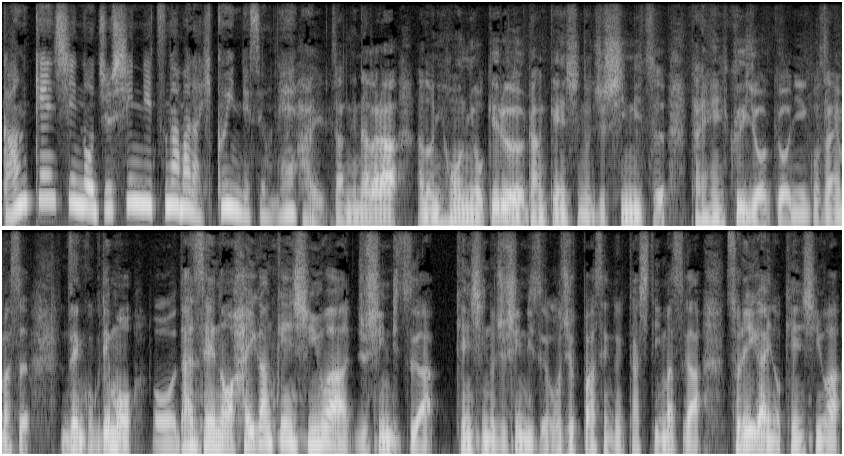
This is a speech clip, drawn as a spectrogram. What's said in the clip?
がん検診の受診率がまだ低いんですよね。はい、残念ながらあの日本におけるがん検診の受診率大変低い状況にございます。全国でも男性の肺がん検診は受診率が検診の受診率が50%に達していますがそれ以外の検診は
